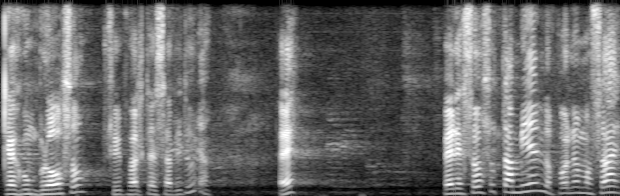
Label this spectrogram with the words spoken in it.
Quejumbroso, sí, falta de sabiduría. ¿Eh? Perezoso también lo ponemos ahí.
